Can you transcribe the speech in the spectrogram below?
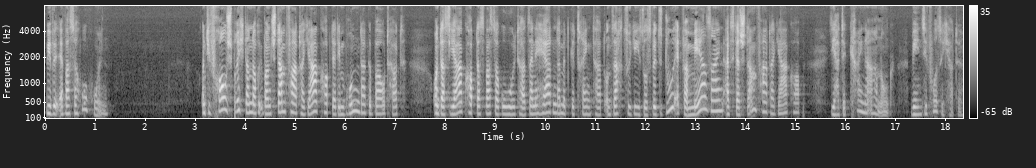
Wie will er Wasser hochholen? Und die Frau spricht dann noch über den Stammvater Jakob, der den Brunnen da gebaut hat und dass Jakob das Wasser geholt hat, seine Herden damit getränkt hat und sagt zu Jesus, willst du etwa mehr sein als der Stammvater Jakob? Sie hatte keine Ahnung, wen sie vor sich hatte.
